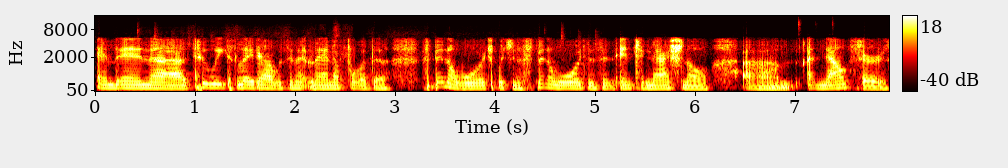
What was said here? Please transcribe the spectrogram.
And then uh, two weeks later, I was in Atlanta for the Spin Awards, which the Spin Awards is an international um, announcers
